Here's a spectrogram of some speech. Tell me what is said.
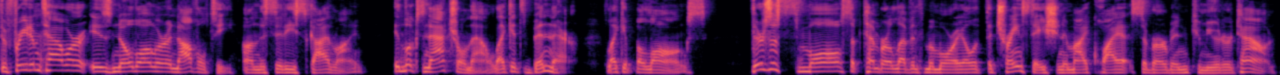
The Freedom Tower is no longer a novelty on the city's skyline. It looks natural now, like it's been there, like it belongs. There's a small September 11th memorial at the train station in my quiet suburban commuter town.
